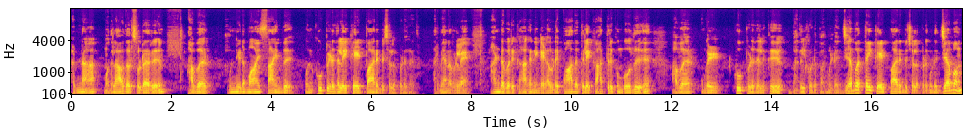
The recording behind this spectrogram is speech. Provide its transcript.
அப்படின்னா முதலாவது அவர் சொல்கிறாரு அவர் உன்னிடமாய் சாய்ந்து உன் கூப்பிடுதலை கேட்பார் என்று சொல்லப்படுகிறது. அருமையானவர்களே ஆண்டவருக்காக நீங்கள் அவருடைய பாதத்திலே காத்திருக்கும் போது அவர் உங்கள் கூப்பிடுதலுக்கு பதில் கொடுப்பார் உங்களுடைய ஜெபத்தை கேட்பார் என்று சொல்லப்படும் உங்களுடைய ஜெபம்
